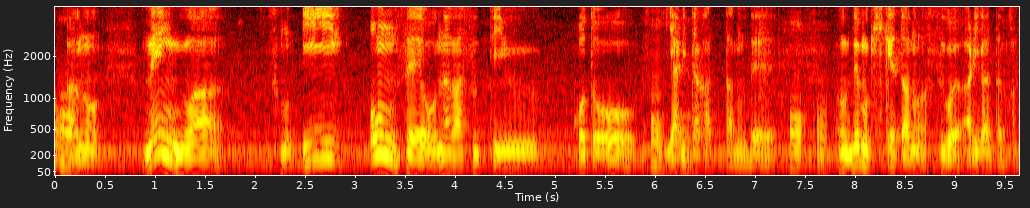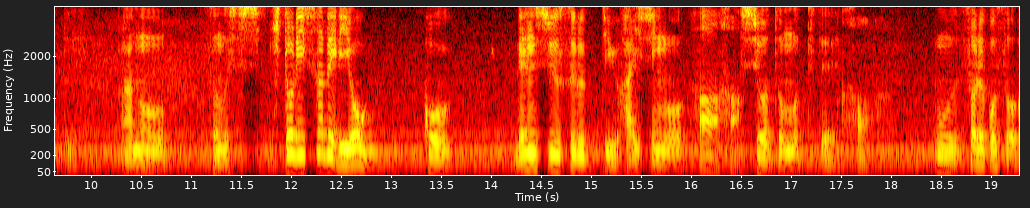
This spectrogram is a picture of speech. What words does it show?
うん。あのメインはそのいい音声を流すっていうことをやりたかったのででも聞けたのはすごいありがたかったです。あのそのし一人喋りをこう練習するっていう配信をしようと思ってて。もうそれこそ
